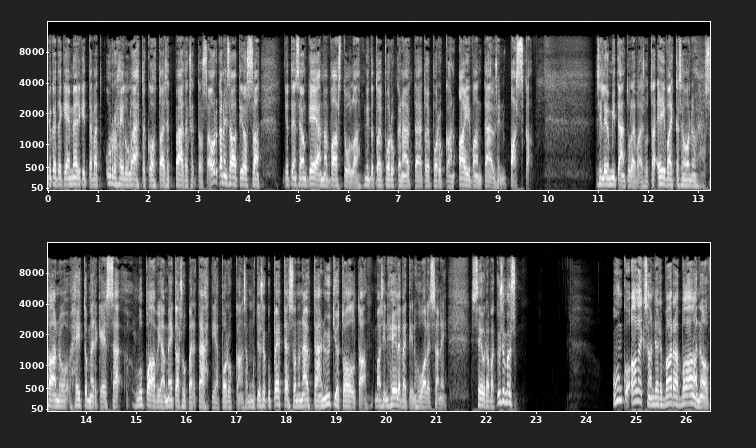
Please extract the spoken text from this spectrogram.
joka tekee merkittävät urheilulähtökohtaiset päätökset tuossa organisaatiossa, joten se on GM vastuulla, miltä toi porukka näyttää ja toi porukka on aivan täysin paska. Sillä ei ole mitään tulevaisuutta, ei vaikka se on saanut heittomerkeissä lupaavia megasupertähtiä porukkaansa, mutta jos joku Pettersson näyttää nyt jo tolta, mä olisin helvetin huolissani. Seuraava kysymys, Onko Alexander Barabanov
